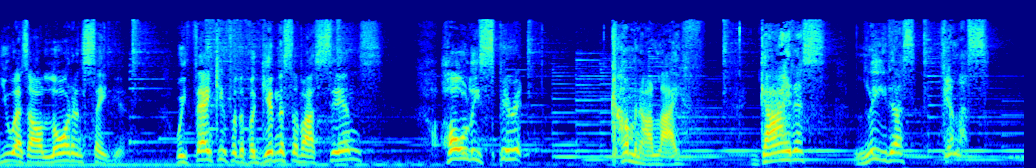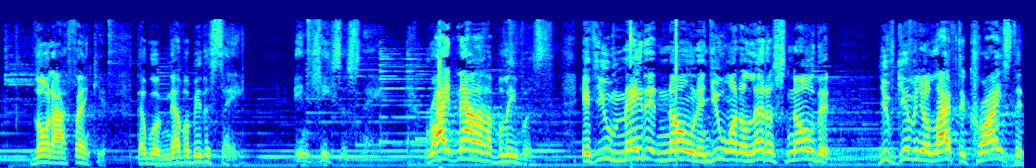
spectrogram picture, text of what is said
you as our Lord and Savior. We thank you for the forgiveness of our sins. Holy Spirit, come in our life. Guide us, lead us, fill us. Lord, I thank you that we'll never be the same. In Jesus' name. Right now, believers, if you made it known and you want to let us know that you've given your life to Christ, that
